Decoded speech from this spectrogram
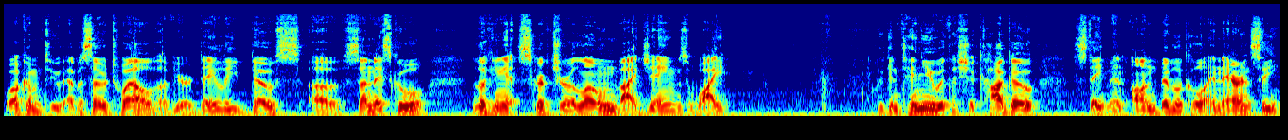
Welcome to episode 12 of your daily dose of Sunday School, looking at Scripture Alone by James White. We continue with the Chicago Statement on Biblical Inerrancy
